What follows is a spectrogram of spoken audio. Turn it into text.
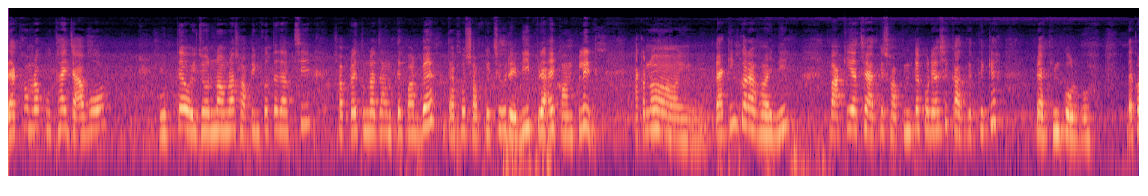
দেখো আমরা কোথায় যাব ঘুরতে, ওই জন্য আমরা শপিং করতে যাচ্ছি। সবটাই তোমরা জানতে পারবে। দেখো সব কিছু রেডি প্রায় কমপ্লিট এখনও প্যাকিং করা হয়নি। বাকি আছে, আজকে শপিংটা করে আসি কালকের থেকে প্যাকিং করব। দেখো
